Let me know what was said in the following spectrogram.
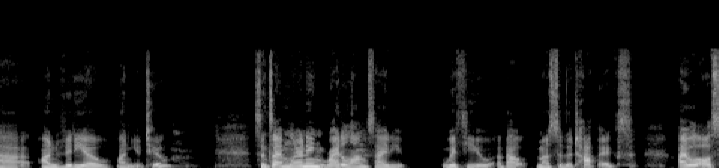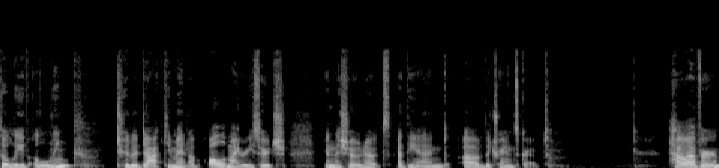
uh, on video on YouTube. Since I'm learning right alongside you, with you about most of the topics, I will also leave a link to the document of all of my research in the show notes at the end of the transcript. However,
